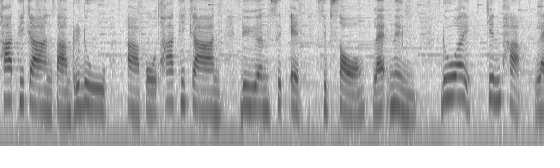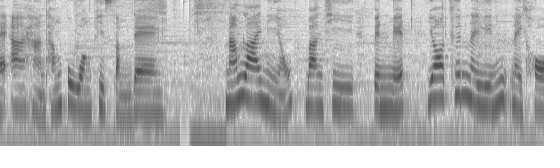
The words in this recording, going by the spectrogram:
ธาตุพิการตามฤดู อาโปธาตุพิการ เดือน 11 12 และ 1 ด้วยกินผักและอาหารทั้งปวงผิดสำแดง น้ำลายเหนียวบางทีเป็นเม็ดยอดขึ้นในลิ้นในคอ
